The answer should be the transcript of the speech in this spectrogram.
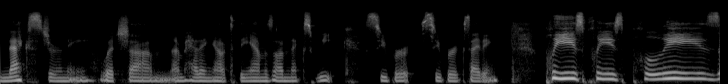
next journey, which um, I'm heading out to the Amazon next week. Super, super exciting. Please, please, please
